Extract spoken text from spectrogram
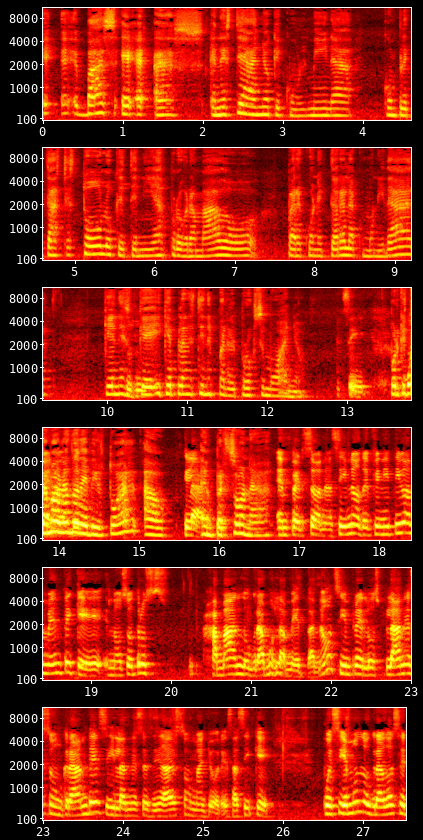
Eh, eh, vas eh, en este año que culmina, completaste todo lo que tenías programado para conectar a la comunidad. ¿Qué, ¿Y qué planes tienes para el próximo año? Sí. Porque estamos hablando de, virtual a, en persona. En persona, sí, no, definitivamente que nosotros jamás logramos la meta, ¿no? Siempre los planes son grandes y las necesidades son mayores. Así que pues sí hemos logrado hacer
